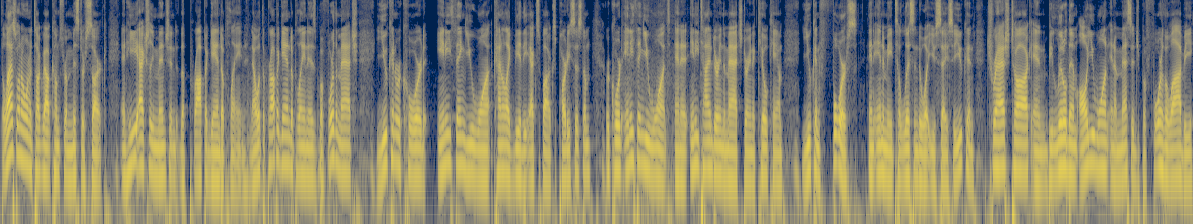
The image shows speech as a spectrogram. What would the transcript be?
The last one I want to talk about comes from Mr. Sark, and he actually mentioned the propaganda plane. Now, what the propaganda plane is, before the match, you can record anything you want, kind of like via the Xbox party system. Record anything you want, and at any time during the match, during a kill cam, you can force an enemy to listen to what you say. So you can trash talk and belittle them all you want in a message before the lobby.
